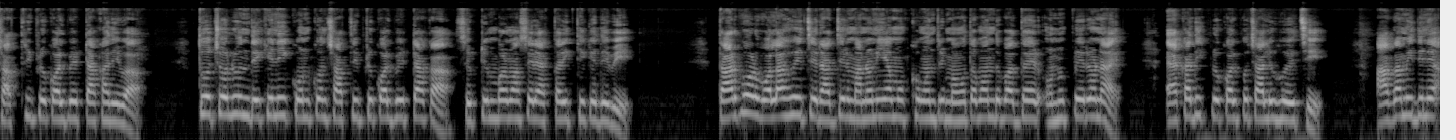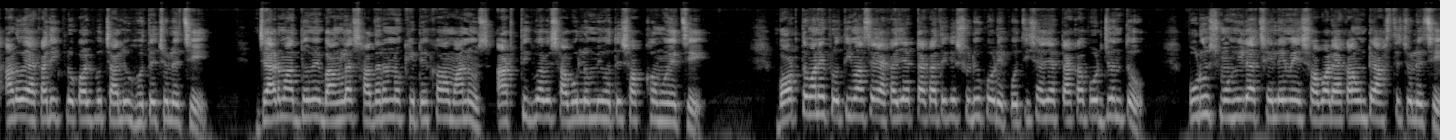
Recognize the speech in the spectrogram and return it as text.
সাতটি প্রকল্পের টাকা দেওয়া। তো চলুন দেখে নিই কোন কোন সাতটি প্রকল্পের টাকা সেপ্টেম্বর মাসের এক তারিখ থেকে দেবে। তারপর বলা হয়েছে, রাজ্যের মাননীয় মুখ্যমন্ত্রী মমতা বন্দ্যোপাধ্যায়ের অনুপ্রেরণায় একাধিক প্রকল্প চালু হয়েছে। আগামী দিনে আরও একাধিক প্রকল্প চালু হতে চলেছে, যার মাধ্যমে বাংলার সাধারণ খেটে খাওয়া মানুষ আর্থিকভাবে স্বাবলম্বী হতে সক্ষম হয়েছে। বর্তমানে প্রতি মাসে এক হাজার টাকা থেকে শুরু করে পঁচিশ হাজার টাকা পর্যন্ত পুরুষ, মহিলা, ছেলে, মেয়ে সবার অ্যাকাউন্টে আসতে চলেছে।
